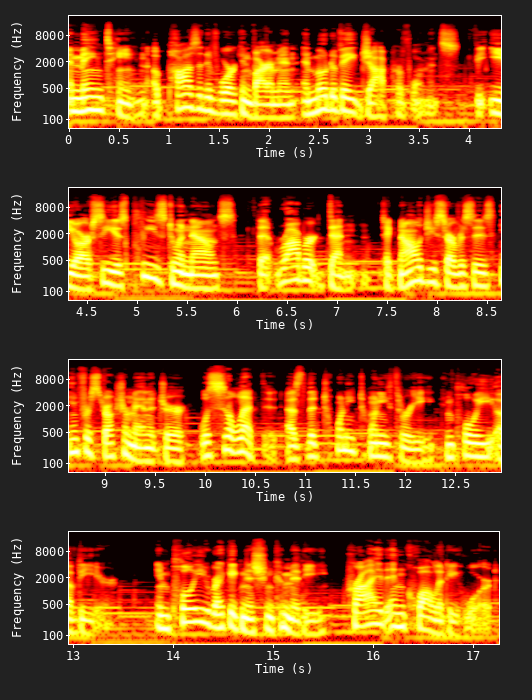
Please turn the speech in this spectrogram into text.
and maintain a positive work environment and motivate job performance. The ERC is pleased to announce that Robert Denton, Technology Services Infrastructure Manager, was selected as the 2023 Employee of the Year. Employee Recognition Committee Pride and Quality Award.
